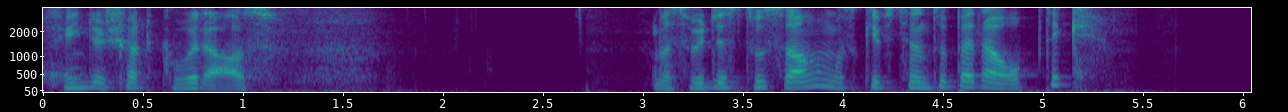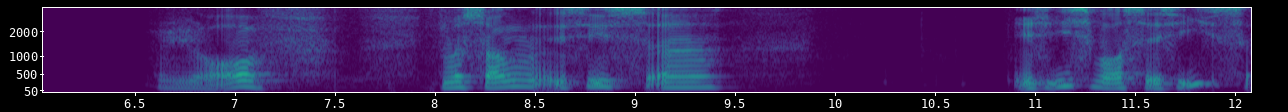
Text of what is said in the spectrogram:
Finde, schaut gut aus. Was würdest du sagen? Was gibst denn du bei der Optik? Ja, ich muss sagen, es ist, äh, es ist, was es ist.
